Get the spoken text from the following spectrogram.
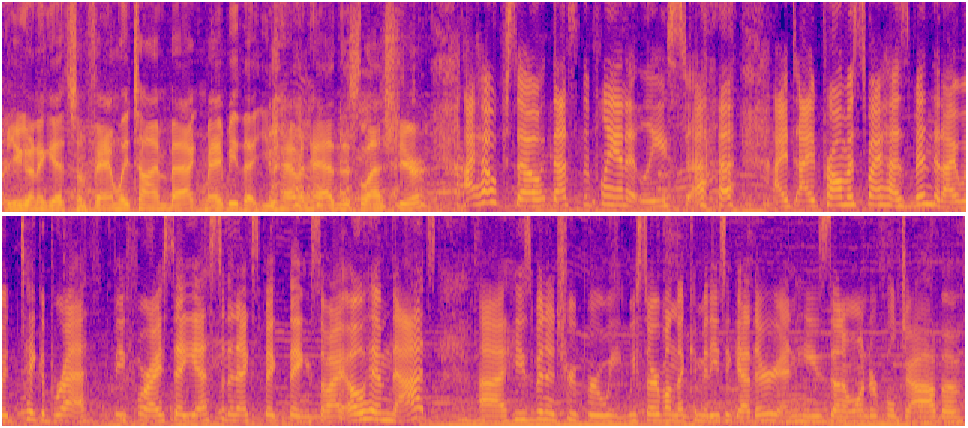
Are you going to get some family time back maybe that you haven't had this last year? I hope so. That's the plan at least. I, I, promised my husband that I would take a breath before I say yes to the next big thing. So I owe him that. Uh, he's been a trooper. We, we serve on the committee together, and he's done a wonderful job of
